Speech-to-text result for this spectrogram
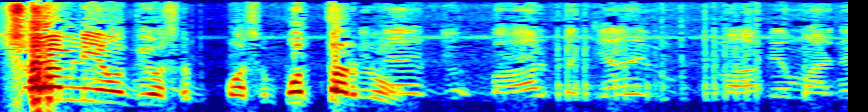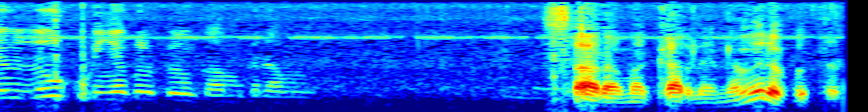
شرم نہیں آتی اس پتر نو سارا میں کر لینا میرا پتر۔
